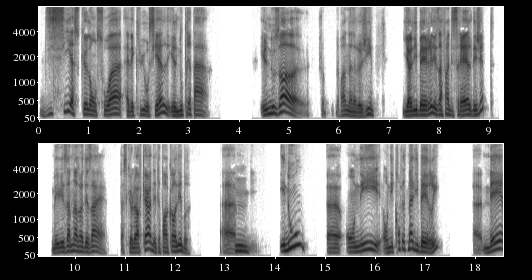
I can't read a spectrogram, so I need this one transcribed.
d'ici à ce que l'on soit avec lui au ciel, il nous prépare. Il nous a, je vais prendre une analogie, il a libéré les enfants d'Israël d'Égypte, mais il les a amenés dans un désert. parce que leur cœur n'était pas encore libre. Euh, Hmm. Et nous, euh, on, est, on est complètement libérés, mais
